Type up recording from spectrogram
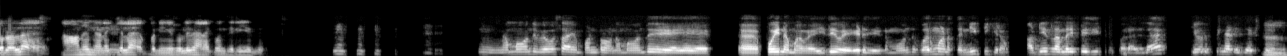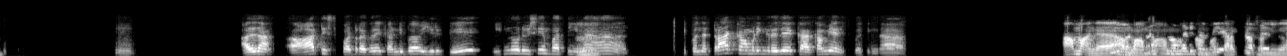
சொல்லல. நானும் நினைக்கல. இப்ப நீங்க சொல்லிதான் எனக்கும் தெரியுது. நம்ம வந்து விவசாயம் பண்றோம். நம்ம வந்து போய் நம்ம இது எடு நம்ம வந்து வருமானத்தை நீட்டிக்கிறோம். அப்படின்ற மாதிரி பேசிட்டு இருப்பாரு அதுல. இவர் பின்னாடி இந்த. அதுதான். ஆர்டிஸ்ட் பற்றாக்குறை கண்டிப்பா இருக்கு. இன்னொரு விஷயம் பாத்தீங்கன்னா இப்ப இந்த ட்ராக் காமெடிங்கிறதே கம்மியாயிருச்சு பாத்தீங்களா ஆமாங்க ஆமா, ஆமா ஆமா கரெக்டா. சொன்னீங்க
